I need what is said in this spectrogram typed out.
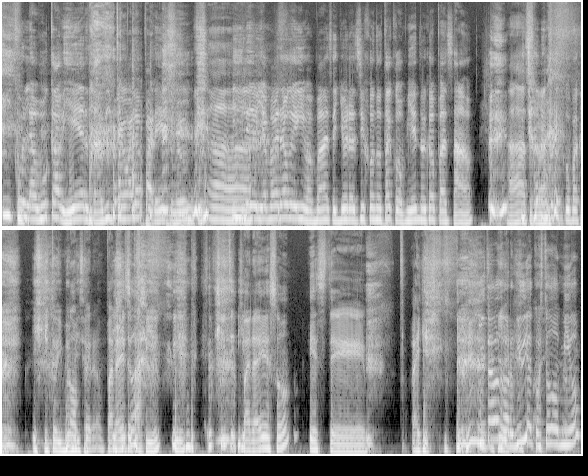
Y con la boca abierta, así pegado a la pared, huevón. Y le llamaron a mi mamá, señora, su hijo no está comiendo, ¿qué ha pasado? Ah, yo me preocupa. Hijito, y No, dice, pero para "Hijito, eso- ¿estás bien?". Hijito, y- Para eso, este. Yo estaba dormido y acostado mío.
